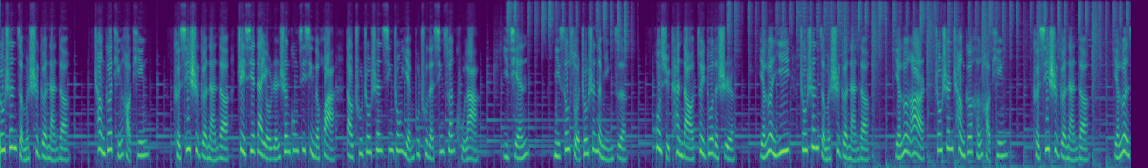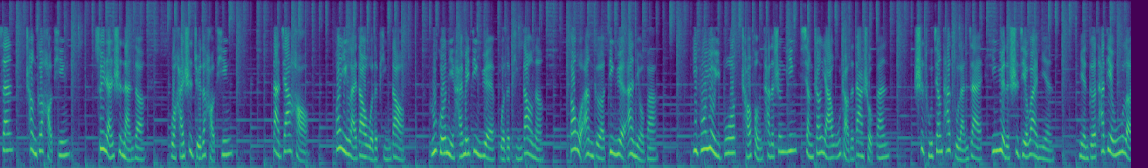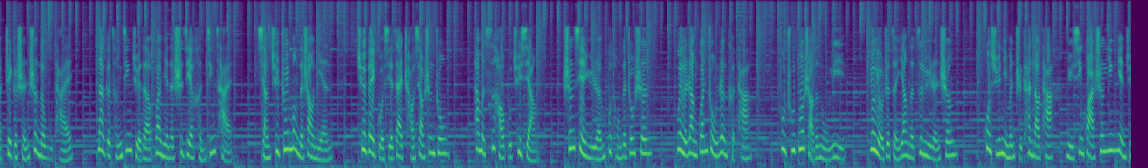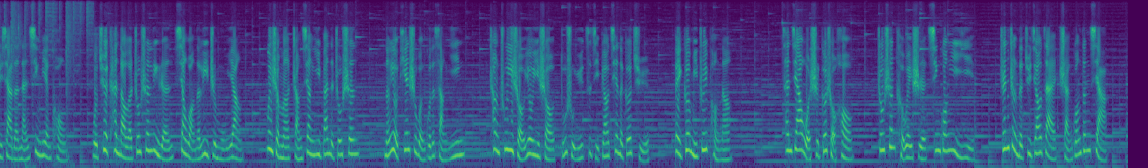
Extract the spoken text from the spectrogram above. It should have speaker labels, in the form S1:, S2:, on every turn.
S1: 周深怎么是个男的？唱歌挺好听，可惜是个男的。这些带有人身攻击性的话，道出周深心中言不出的辛酸苦辣。以前你搜索周深的名字，或许看到最多的是言论一：周深怎么是个男的？言论二：周深唱歌很好听，可惜是个男的。言论三：唱歌好听，虽然是男的，我还是觉得好听。大家好，欢迎来到我的频道。如果你还没订阅我的频道呢，帮我按个订阅按钮吧。一波又一波嘲讽他的声音，像张牙舞爪的大手般，试图将他阻拦在音乐的世界外面，免得他玷污了这个神圣的舞台。那个曾经觉得外面的世界很精彩，想去追梦的少年，却被裹挟在嘲笑声中。他们丝毫不去想，声线与人不同的周深，为了让观众认可他，付出多少的努力，又有着怎样的自律人生。或许你们只看到他女性化声音面具下的男性面孔，我却看到了周深令人向往的励志模样。为什么长相一般的周深？能有天使吻过的嗓音，唱出一首又一首独属于自己标签的歌曲，被歌迷追捧呢？参加《我是歌手》后，周深可谓是星光熠熠，真正的聚焦在闪光灯下，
